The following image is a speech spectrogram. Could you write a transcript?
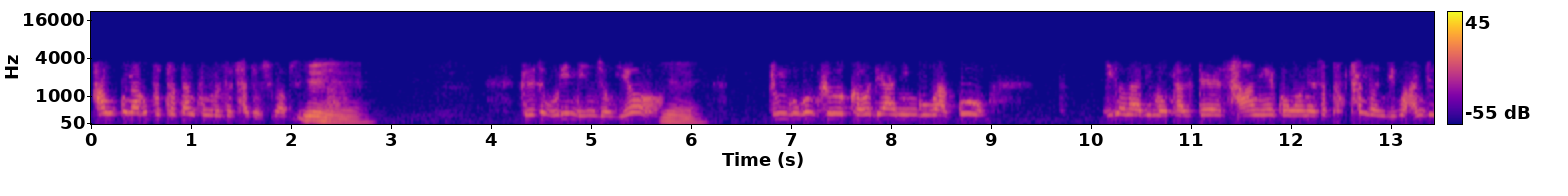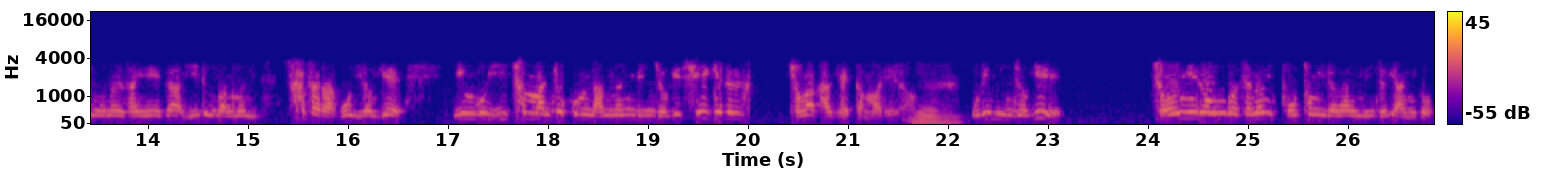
한국군하고 붙었다는 국물도 찾을 수가 예, 없습니다. 예, 그래서 우리 민족이요. 예, 중국은 그 거대한 인구 갖고 일어나지 못할 때 상해 공원에서 폭탄 던지고 안중근을 상해가 이등 방문 사살하고 이런 게 인구 2천만 조금 남는 민족이 세계를 경악하게 했단 말이에요. 예, 우리 민족이 정의로운 것에는 보통 일어나는 민족이 아니고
